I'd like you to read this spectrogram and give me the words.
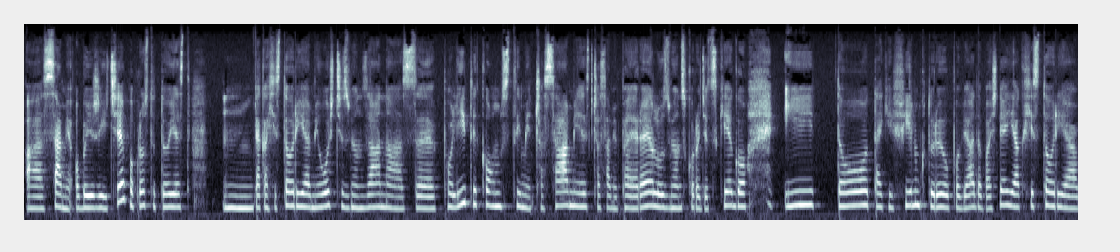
a sami obejrzyjcie. Po prostu to jest taka historia miłości związana z polityką, z tymi czasami, z czasami PRL-u, Związku Radzieckiego i to taki film, który opowiada właśnie jak historia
